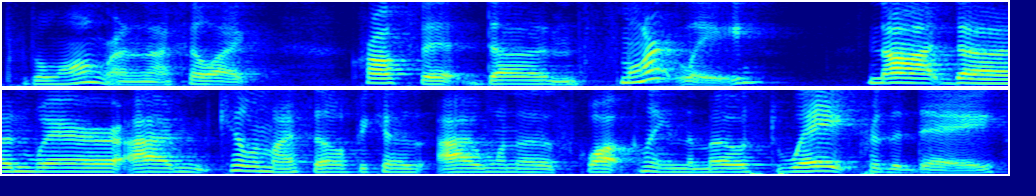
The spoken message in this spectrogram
for the long run and I feel like CrossFit done smartly not done where I'm killing myself because I want to squat clean the most weight for the day.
